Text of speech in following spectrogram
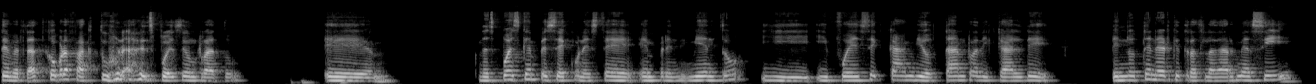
de verdad cobra factura después de un rato. Eh, después que empecé con este emprendimiento y, y, fue ese cambio tan radical de, de no tener que trasladarme así,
